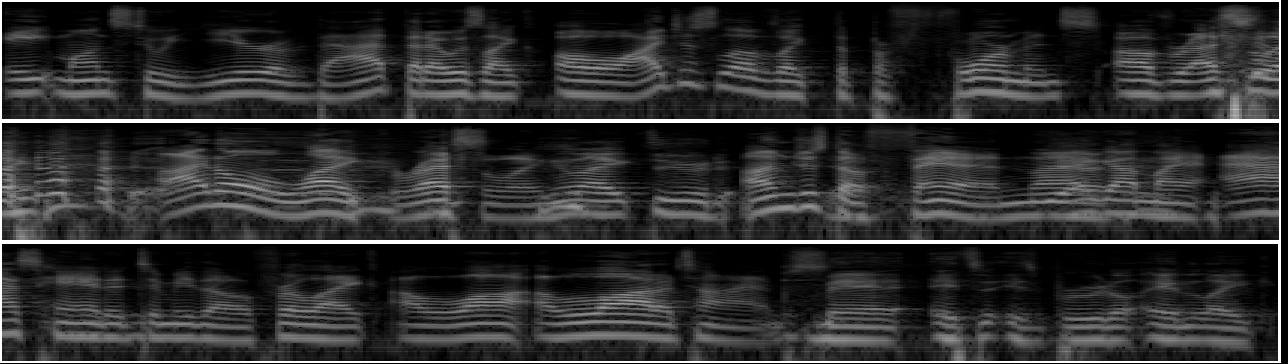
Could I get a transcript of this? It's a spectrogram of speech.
eight months to a year of that that I was like, oh, I just love like the performance of wrestling. I don't like wrestling, like, Dude, I'm just a fan. I Yeah. got my ass handed to me though for like a lot, a lot of times. Man, it's it's brutal, and like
